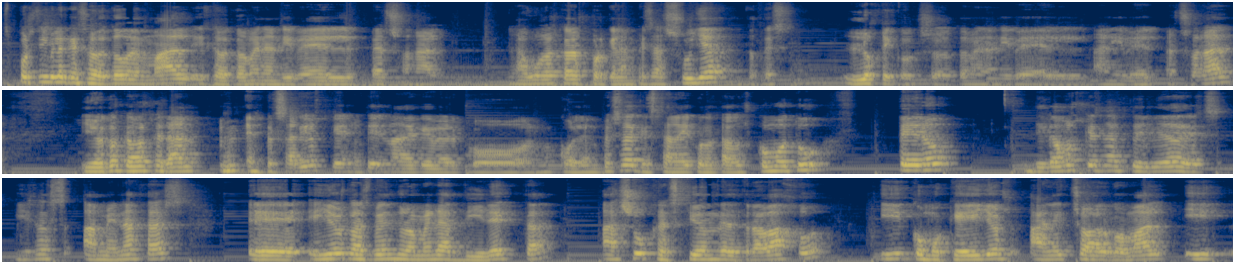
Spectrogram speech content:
es posible que se lo tomen mal y se lo tomen a nivel personal. En algunos casos porque la empresa es suya, entonces lógico que se lo tomen a nivel, a nivel personal. Y otros casos serán empresarios que no tienen nada que ver con, la empresa, que están ahí conectados como tú, pero digamos que esas actividades y esas amenazas, eh, ellos las ven de una manera directa a su gestión del trabajo y como que ellos han hecho algo mal y,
